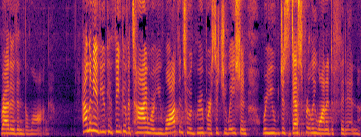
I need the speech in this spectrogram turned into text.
rather than belong. How many of you can think of a time where you walked into a group or a situation where you just desperately wanted to fit in?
